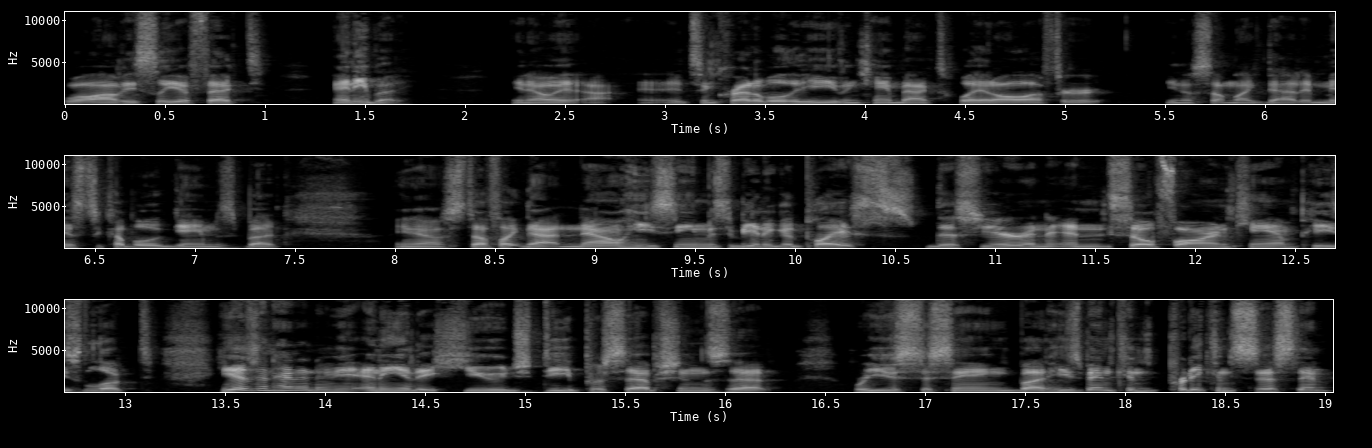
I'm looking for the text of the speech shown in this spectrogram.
will obviously affect anybody. You know, it, it's incredible that he even came back to play at all after you know something like that. It missed a couple of games, but you know, stuff like that. Now he seems to be in a good place this year, and, and so far in camp, he's looked. He hasn't had any, any of the huge deep receptions that we're used to seeing, but he's been con- pretty consistent.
